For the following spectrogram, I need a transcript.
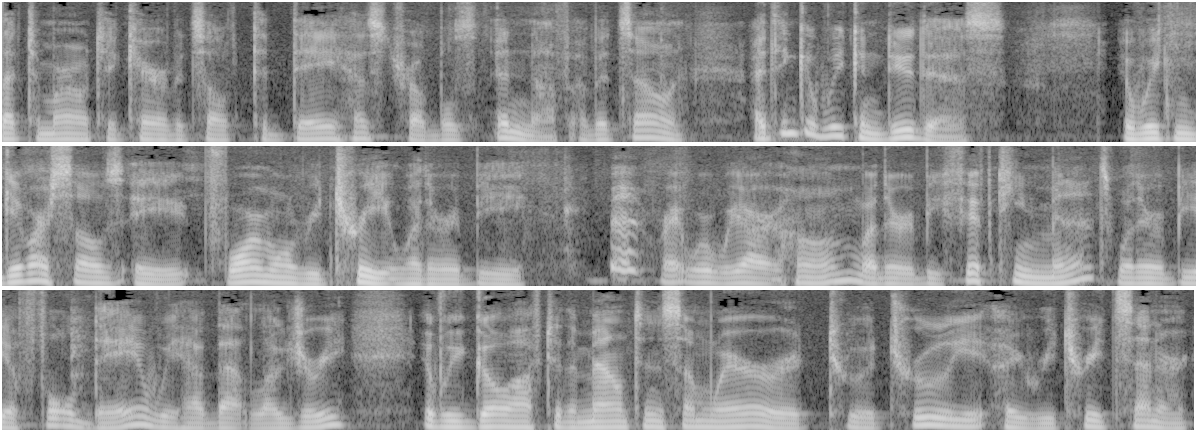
Let tomorrow take care of itself. Today has troubles enough of its own. I think if we can do this, if we can give ourselves a formal retreat, whether it be eh, right where we are at home, whether it be 15 minutes, whether it be a full day, we have that luxury. If we go off to the mountains somewhere or to a truly a retreat center,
